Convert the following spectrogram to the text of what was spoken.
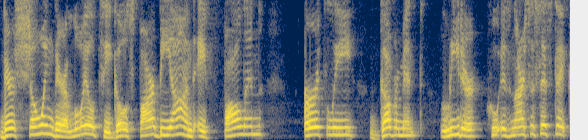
They're showing their loyalty goes far beyond a fallen earthly government leader who is narcissistic.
